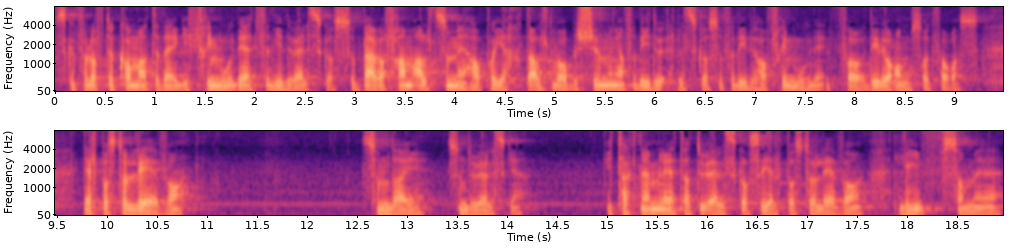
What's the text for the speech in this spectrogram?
skal få lov til å komme til deg i frimodighet fordi du elsker oss, og bære fram alt som vi har på hjertet, alt våre bekymringer fordi du elsker oss, og fordi du har frimodighet, fordi du har omsorg for oss. Hjelp oss til å leve som deg som du elsker. I takknemlighet til at du elsker oss, og hjelper oss til å leve liv som er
